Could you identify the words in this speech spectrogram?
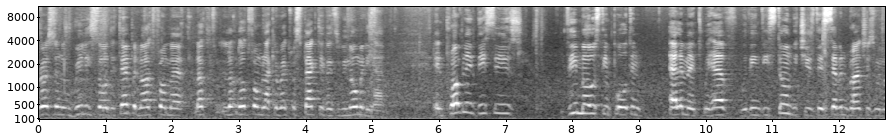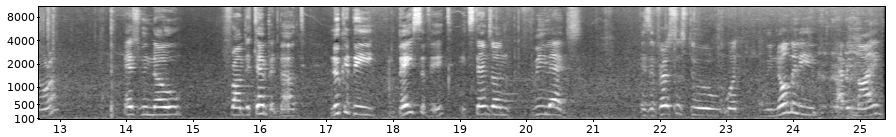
person who really saw the temple, not from a not, not from like a retrospective as we normally have. And probably this is the most important element we have within this stone, which is the seven branches menorah, as we know from the temple. But look at the base of it; it stands on three legs, as a versus to what we normally have in mind.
